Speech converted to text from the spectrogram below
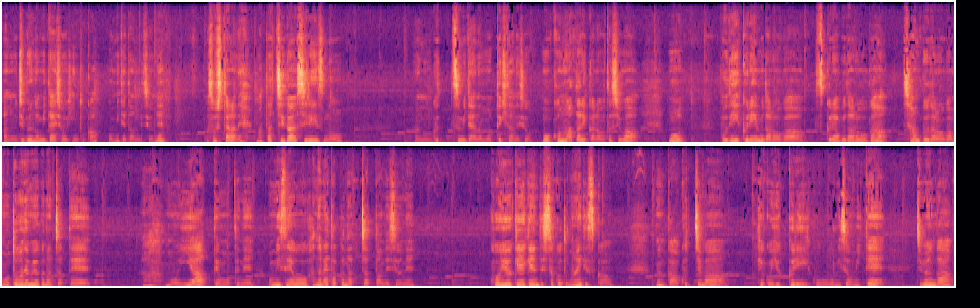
あの自分が見たい商品とかを見てたんですよね。そしたらねまた違うシリーズのあのグッズみたいなの持ってきたんですよ。もうこの辺りから私はもうボディクリームだろうがスクラブだろうがシャンプーだろうがもうどうでもよくなっちゃってああもういいやって思ってねお店を離れたくなっちゃったんですよね。こういう経験ってしたことないですか？なんかこっちは結構ゆっくりこうお店を見て自分が好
